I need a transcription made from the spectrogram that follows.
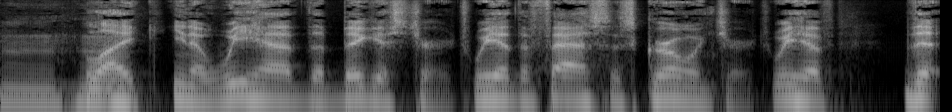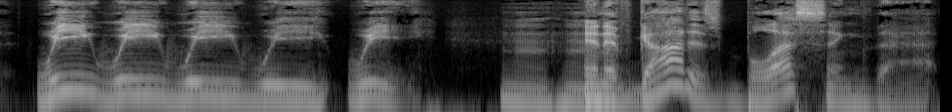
Mm-hmm. Like, you know, we have the biggest church, we have the fastest growing church, we have the we, we, we, we, we. Mm-hmm. And if God is blessing that,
